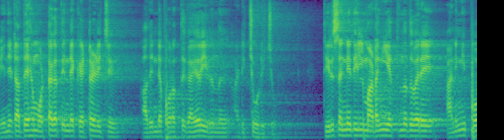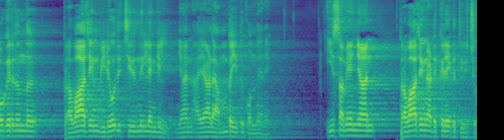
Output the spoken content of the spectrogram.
എന്നിട്ട് അദ്ദേഹം ഒട്ടകത്തിന്റെ കെട്ടഴിച്ച് അതിന്റെ പുറത്ത് കയറിയിരുന്ന് അടിച്ചോടിച്ചു. തിരുസന്നിധിയിൽ മടങ്ങിയെത്തുന്നതുവരെ അനങ്ങിപ്പോകരുതെന്ന് പ്രവാചകൻ വിരോധിച്ചിരുന്നില്ലെങ്കിൽ ഞാൻ അയാളെ അമ്പ ചെയ്ത് കൊന്നേനെ. ഈ സമയം ഞാൻ പ്രവാചകൻ അടുക്കലേക്ക് തിരിച്ചു.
